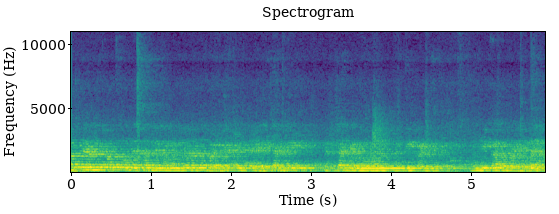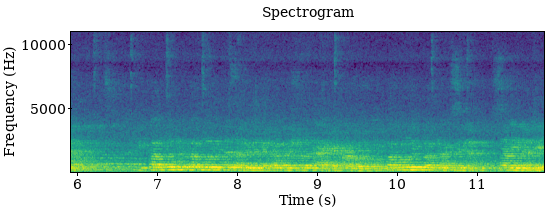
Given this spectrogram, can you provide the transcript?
ಇಪ್ಪತ್ತೆರಡು ಇಪ್ಪತ್ತೊಂದನೇ ಸಾಲಿನ ಮುಂದುವರೆದ ಬಜೆಟ್ಗಿಂತ ಹೆಚ್ಚಾಗಿ ಖರ್ಚಾಗಿರುವುದನ್ನು ಅಂಗೀಕರಿಸಿ ಅಂಗೀಕಾರ ಪಡೆದಿದೆ. ಇಪ್ಪತ್ಮೂರು ಇಪ್ಪತ್ಮೂರನೇ ಸಾಲಿನ ಲೆಕ್ಕ ಪರಿಶೋಧನೆ ಆಯ್ಕೆ ಮಾಡಬಹುದು. ಇಪ್ಪತ್ಮೂರು, ಇಪ್ಪತ್ನಾಲ್ಕು ಸಾಲಿನಲ್ಲಿ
